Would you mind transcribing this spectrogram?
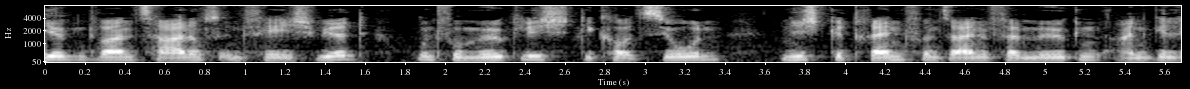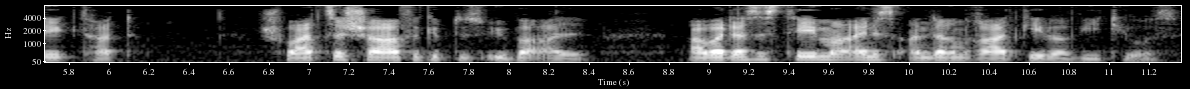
irgendwann zahlungsunfähig wird und womöglich die Kaution nicht getrennt von seinem Vermögen angelegt hat. Schwarze Schafe gibt es überall, aber das ist Thema eines anderen Ratgebervideos.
